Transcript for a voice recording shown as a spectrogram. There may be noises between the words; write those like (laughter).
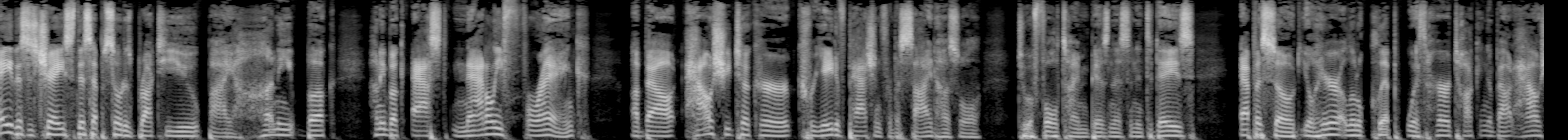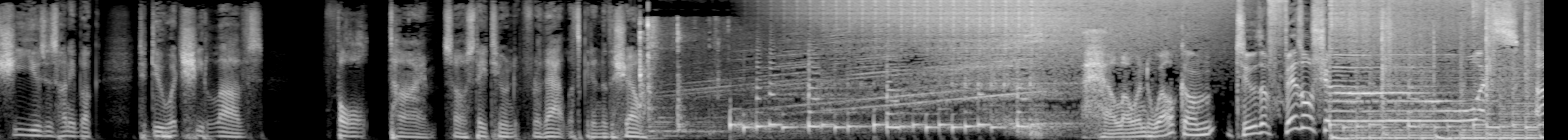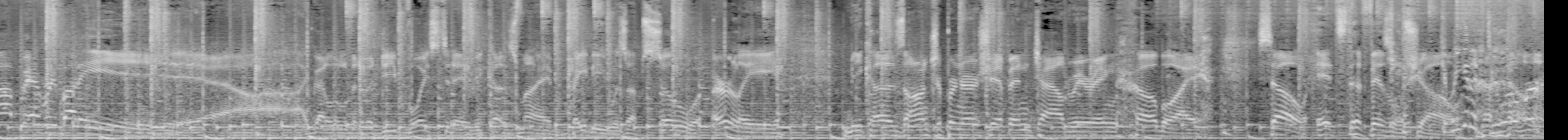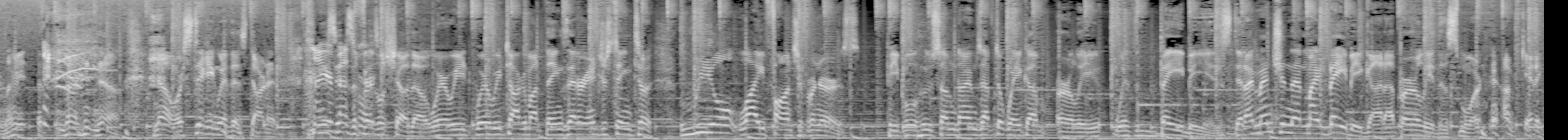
Hey, this is Chase. This episode is brought to you by Honeybook. Honeybook asked Natalie Frank about how she took her creative passion from a side hustle to a full time business. And in today's episode, you'll hear a little clip with her talking about how she uses Honeybook to do what she loves full time. So stay tuned for that. Let's get into the show. Hello and welcome to the Fizzle Show. What's up, everybody? Yeah, I've got a little bit of a deep voice today because my baby was up so early because entrepreneurship and child rearing. Oh boy. So it's the Fizzle Show. Can we get a do-over? (laughs) Hold let me, (laughs) let me- no, no, we're sticking with this. Darn it. your this is best the work. Fizzle Show, though, where we where we talk about things that are interesting to real life entrepreneurs, people who sometimes have to wake up early with babies. Did I mention that my baby got up early this morning? (laughs) I'm kidding,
